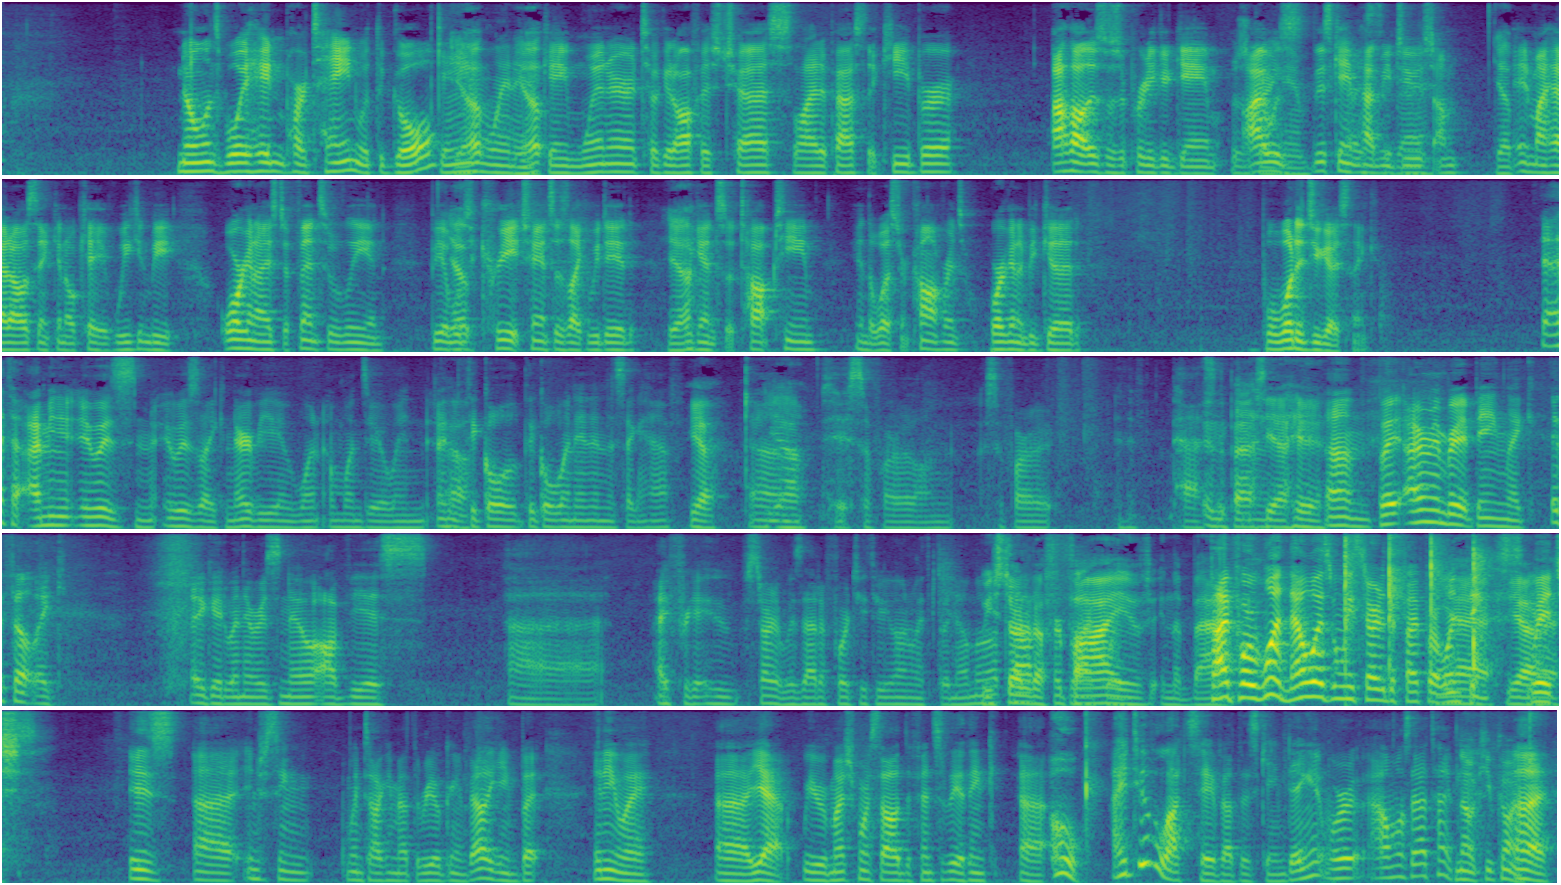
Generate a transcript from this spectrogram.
Nolan's boy Hayden Partain with the goal. Game Yep, winner. yep. Game winner, took it off his chest, slide it past the keeper. I thought this was a pretty good game. was I was game. this game had me juiced. I'm Yep. in my head I was thinking, okay, if we can be organized defensively and be able to create chances like we did Yeah. against a top team in the Western Conference, we're gonna be good. But what did you guys think? Yeah, I thought. I mean, it, was it was like nervy and one a one zero win, and Yeah. the goal the goal went in in the second half. Yeah. Um, Yeah. So far along, so far in the past. in the past, yeah, yeah. Um, but I remember it being like it felt like a good when there was no obvious. Uh, I forget who started. Was that a four two three one with Bonomo? we started a top, Blackwood? five in the back. Five four one. That was when we started the five four one Yes, thing, Yeah. which is uh, interesting when talking about the Rio Grande Valley game. But anyway, uh, yeah, we were much more solid defensively. I think. Uh, oh, I do have a lot to say about this game. Dang it, we're almost out of time. No, keep going. Uh,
